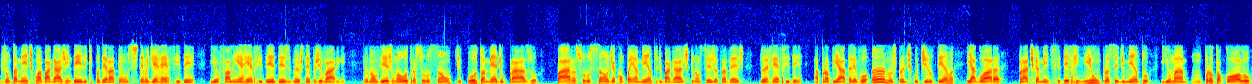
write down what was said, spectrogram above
juntamente com a bagagem dele, que poderá ter um sistema de RFID. E eu falo em RFID desde meus tempos de Varig. Eu não vejo uma outra solução de curto a médio prazo para a solução de acompanhamento de bagagem que não seja através do RFD. A própria IATA levou anos para discutir o tema e agora praticamente se definiu um procedimento e uma, um protocolo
